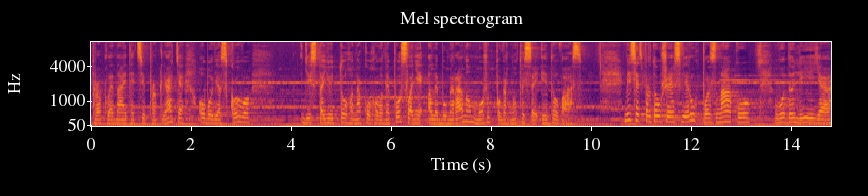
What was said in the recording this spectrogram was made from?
проклинайте. Ці прокляття обов'язково дістають того, на кого вони послані, але бумераном можуть повернутися і до вас. Місяць продовжує свій рух по знаку водолія,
